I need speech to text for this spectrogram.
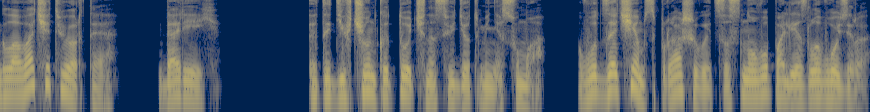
Глава четвертая. Дарей. Эта девчонка точно сведет меня с ума. Вот зачем, спрашивается, снова полезла в озеро?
